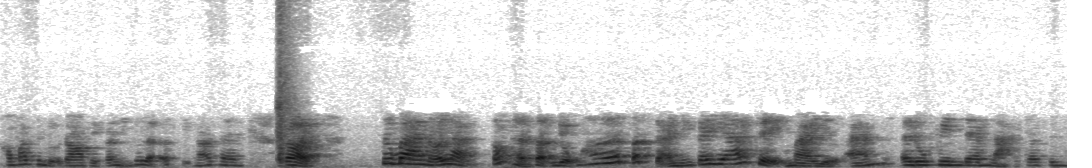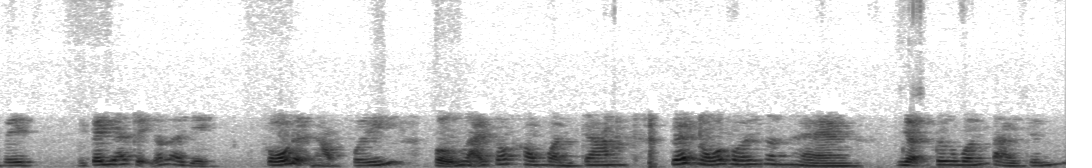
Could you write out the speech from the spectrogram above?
không phát sinh rủi ro thì có những cái lợi ích chị nói thêm. Rồi, thứ ba nữa là có thể tận dụng hết tất cả những cái giá trị mà dự án Edufin đem lại cho sinh viên. Những cái giá trị đó là gì? Cố định học phí hưởng lãi suất không phần trăm, kết nối với ngân hàng nhận tư vấn tài chính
